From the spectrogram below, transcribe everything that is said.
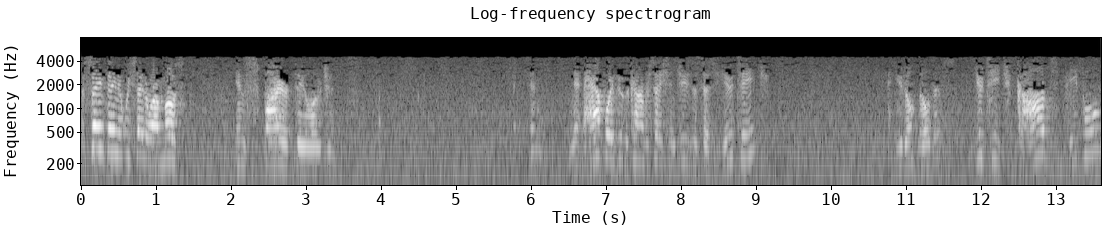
the same thing that we say to our most inspired theologians. And halfway through the conversation, Jesus says, You teach? And you don't know this? You teach God's people?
